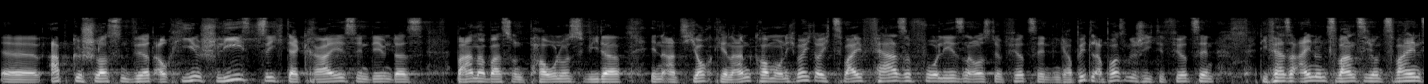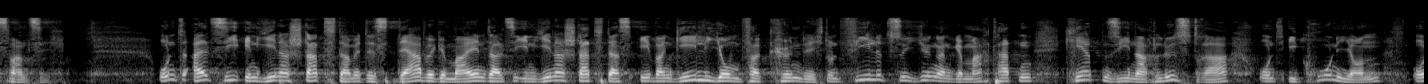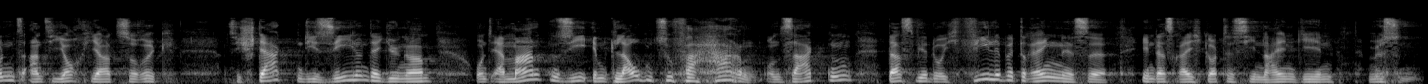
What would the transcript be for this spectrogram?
äh, abgeschlossen wird. Auch hier schließt sich der Kreis, in dem das Barnabas und Paulus wieder in Antiochien ankommen. Und ich möchte euch zwei Verse vorlesen aus dem 14. Kapitel, Apostelgeschichte 14, die Verse 21 und 22. Und als sie in jener Stadt, damit ist Derbe gemeint, als sie in jener Stadt das Evangelium verkündigt und viele zu Jüngern gemacht hatten, kehrten sie nach Lystra und Ikonion und Antiochia zurück. Sie stärkten die Seelen der Jünger und ermahnten sie, im Glauben zu verharren und sagten, dass wir durch viele Bedrängnisse in das Reich Gottes hineingehen müssen.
